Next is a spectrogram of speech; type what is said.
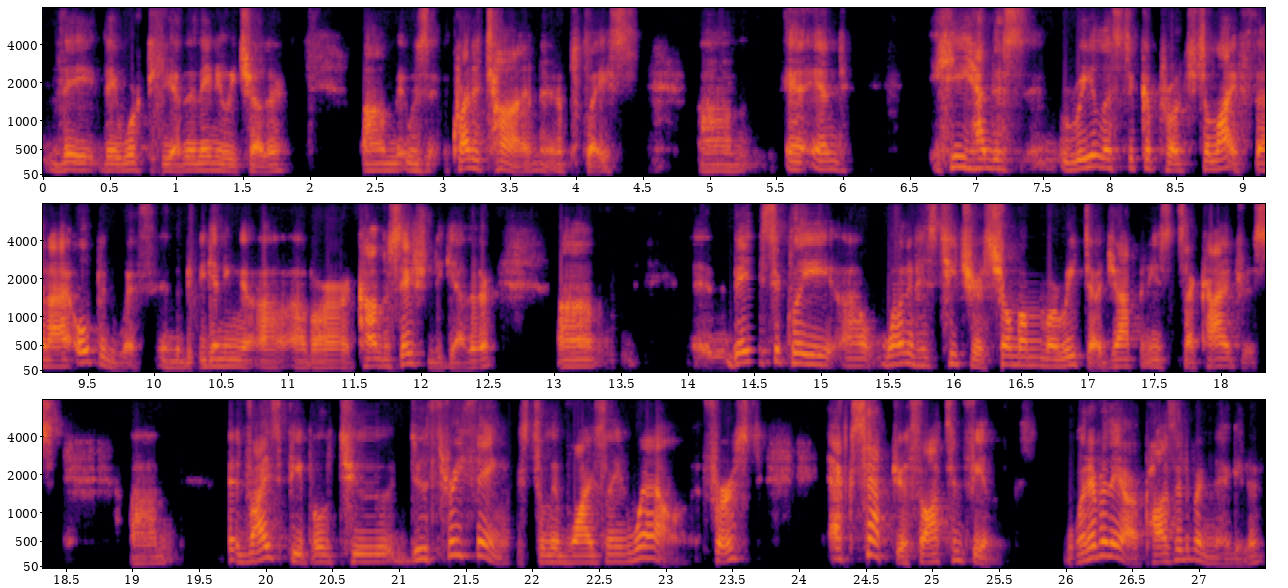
they they worked together. They knew each other. Um, it was quite a time and a place, um, and, and, he had this realistic approach to life that I opened with in the beginning uh, of our conversation together. Um, basically, uh, one of his teachers, Shoma Morita, a Japanese psychiatrist, um, advised people to do three things to live wisely and well. First, accept your thoughts and feelings, whatever they are, positive or negative,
